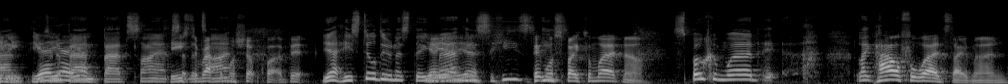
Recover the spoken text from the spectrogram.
band. He Yeah, was in yeah, a yeah. band, Bad Science. He used to rap time. at my shop quite a bit. Yeah, he's still doing his thing, Yeah, yeah, man. yeah. He's he's A bit more spoken word now. spoken word. it- like Powerful words though, man.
